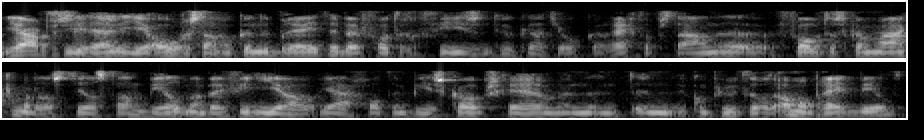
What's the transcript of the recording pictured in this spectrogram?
Ja, precies. Je, hè, je, ogen staan ook in de breedte. Bij fotografie is het natuurlijk dat je ook rechtopstaande foto's kan maken, maar dat is stilstaand beeld. Maar bij video, ja, god, een bioscoopscherm, een, een, een computer, dat is allemaal breed beeld.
